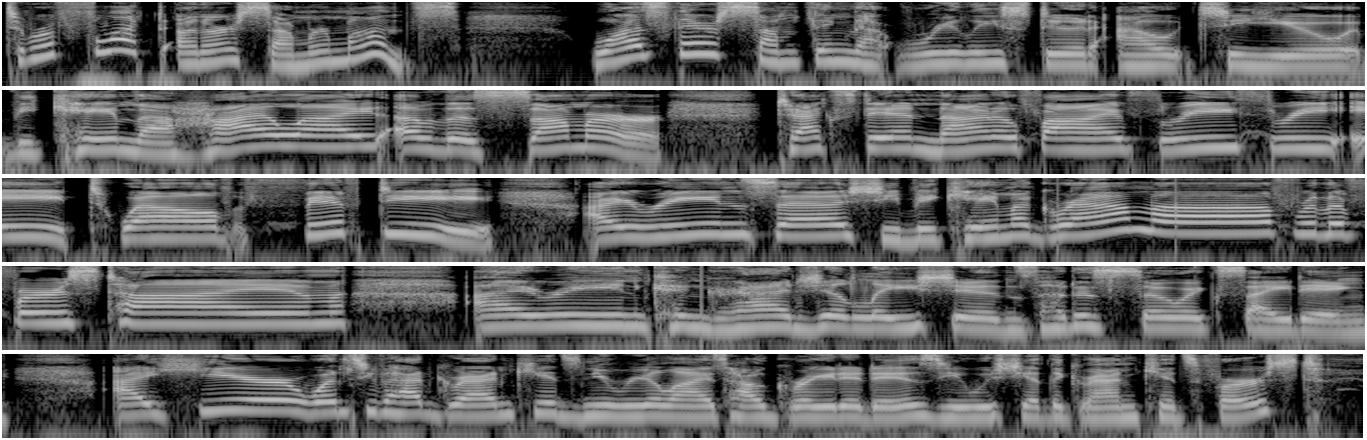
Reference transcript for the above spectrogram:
to reflect on our summer months. Was there something that really stood out to you? It became the highlight of the summer. Text in 905 338 1250. Irene says she became a grandma for the first time. Irene, congratulations. That is so exciting. I hear once you've had grandkids and you realize how great it is, you wish you had the grandkids first.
